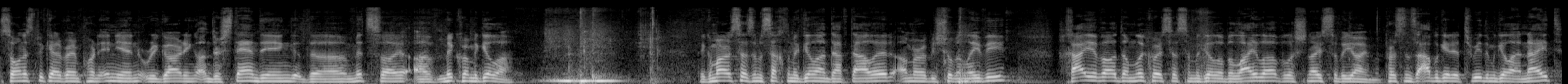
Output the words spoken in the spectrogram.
So I want to speak out a very important Inyan regarding understanding the mitzvah of Mikra Megillah. The Gemara says in Masechta Megillah on Daf Dalid, Amar Rabbi Shulban Levi, Chayev Adam Likor says Megillah B'layla V'lashnoisa B'yayim. A person is obligated to read the Megillah at night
